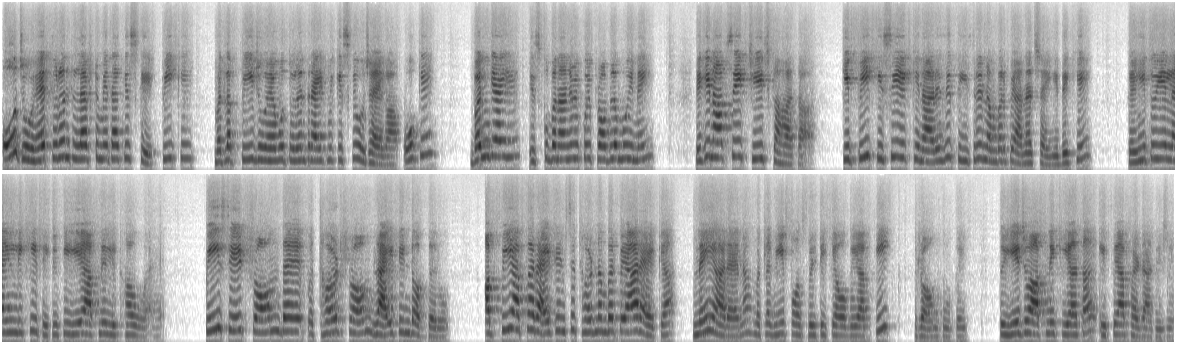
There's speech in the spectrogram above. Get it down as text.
ओ जो है तुरंत लेफ़्ट में था किसके? पी के। मतलब पी जो है वो तुरंत राइट में किसके हो जाएगा? ओके बन गया ये। इसको बनाने में कोई प्रॉब्लम हुई नहीं। लेकिन आपसे एक चीज़ कहा था कि पी किसी एक किनारे से तीसरे नंबर पे आना चाहिए। देखिए, कहीं तो ये लाइन लिखी थी क्योंकि ये आपने लिखा हुआ है। P set from the third from right end of the row अब पी आपका राइट एंड से थर्ड नंबर पे आ रहा है क्या? नहीं आ रहा है ना? मतलब ये पॉसिबिलिटी क्या हो गई आपकी? रॉन्ग हो गई। तो ये जो आपने किया था इसे आप हटा दीजिए।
